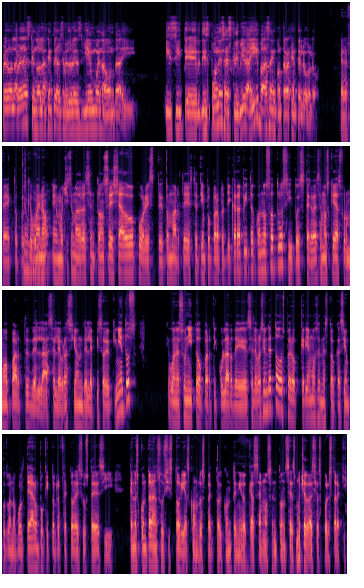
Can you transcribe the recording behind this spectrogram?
pero la verdad es que no, la gente del servidor es bien buena onda y, y si te dispones a escribir ahí vas a encontrar gente luego, luego. Perfecto, pues qué, bueno. Eh, muchísimas gracias entonces, Shadow, por este tomarte este tiempo para platicar rapidito con nosotros y pues te agradecemos que hayas formado parte de la celebración del episodio 500. Que bueno, es un hito particular de celebración de todos, pero queríamos en esta ocasión, pues bueno, voltear un poquito el reflector a ustedes y que nos contaran sus historias con respecto al contenido que hacemos. Entonces, muchas gracias por estar aquí.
